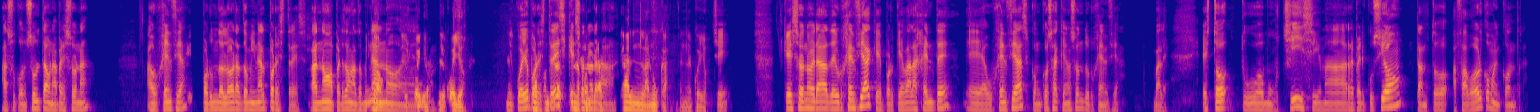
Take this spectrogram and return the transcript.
a su consulta una persona a urgencia por un dolor abdominal por estrés. Ah, no, perdón, abdominal no. no cuello, del cuello el cuello por estrés, que eso no era. En la nuca, en el cuello. Sí. Que eso no era de urgencia, que por qué va la gente eh, a urgencias con cosas que no son de urgencia. Vale. Esto tuvo muchísima repercusión, tanto a favor como en contra.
